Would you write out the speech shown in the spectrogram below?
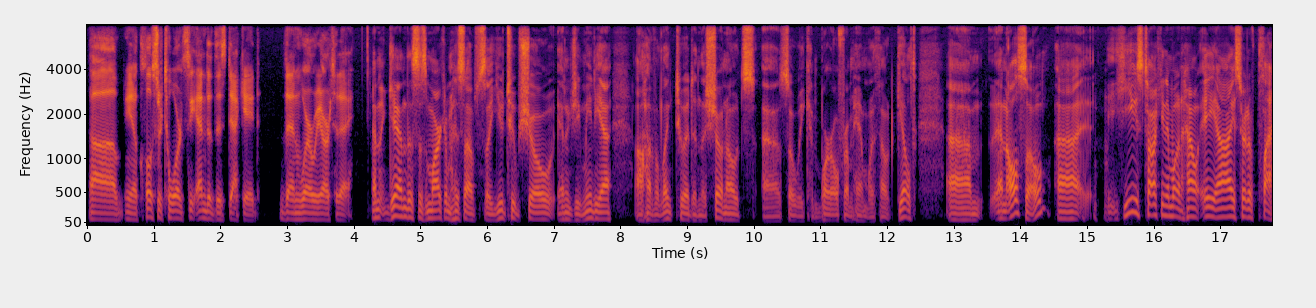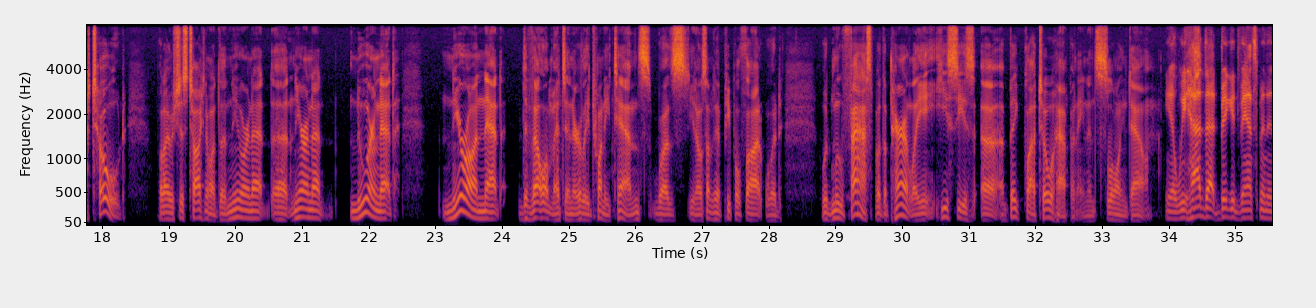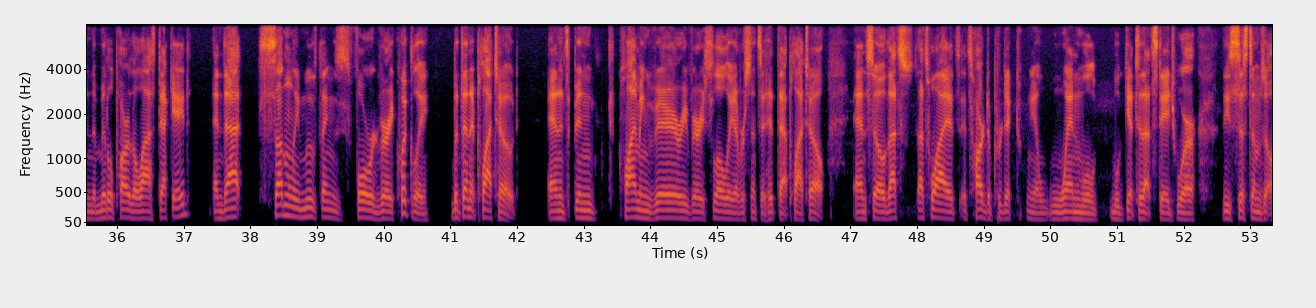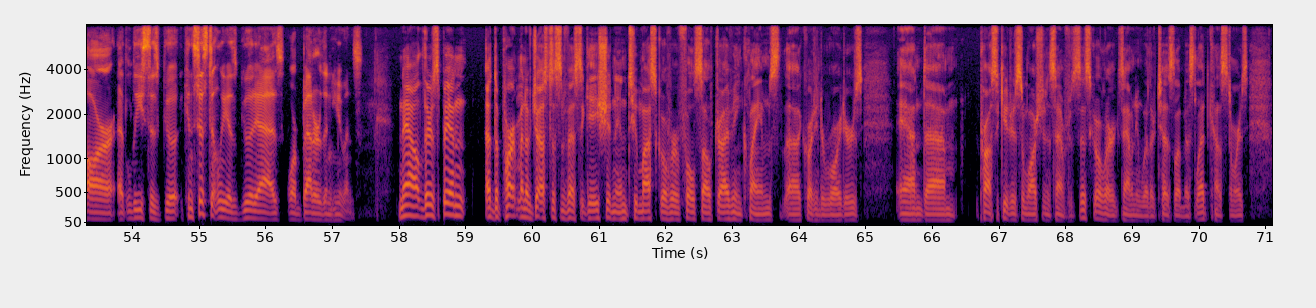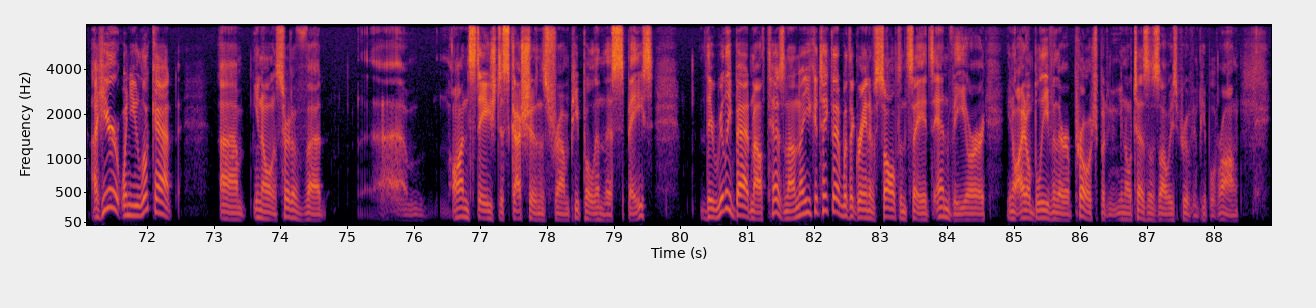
uh, you know closer towards the end of this decade than where we are today And again, this is Markham Hislop's uh, YouTube show, Energy Media. I'll have a link to it in the show notes uh, so we can borrow from him without guilt. Um, and also, uh, he's talking about how AI sort of plateaued. What I was just talking about, the neural net, uh, neural net, neural net, neuron net development in early 2010s was, you know, something that people thought would would move fast, but apparently he sees a, a big plateau happening and slowing down. you know we had that big advancement in the middle part of the last decade and that suddenly moved things forward very quickly but then it plateaued and it's been climbing very very slowly ever since it hit that plateau and so that's that's why it's it's hard to predict you know when we'll we'll get to that stage where these systems are at least as good consistently as good as or better than humans Now, there's been a Department of Justice investigation into Musk over full self driving claims, uh, according to Reuters. And um, prosecutors in Washington and San Francisco are examining whether Tesla misled customers. I hear when you look at, um, you know, sort of uh, um, on stage discussions from people in this space, they really badmouth Tesla. Now you could take that with a grain of salt and say it's envy or, you know, I don't believe in their approach, but you know, Tesla's always proving people wrong.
